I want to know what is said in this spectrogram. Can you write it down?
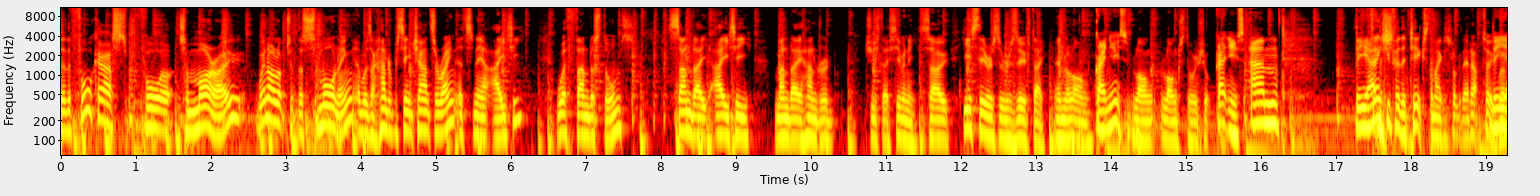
so the forecast for tomorrow, when I looked at this morning, it was 100% chance of rain. It's now 80 with thunderstorms. Sunday 80, Monday 100, Tuesday 70. So yes, there is a reserve day in a long, Great news. long, long story short. Great news. Um, the uh, Thank the, you for the text to make us look that up too. the Well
